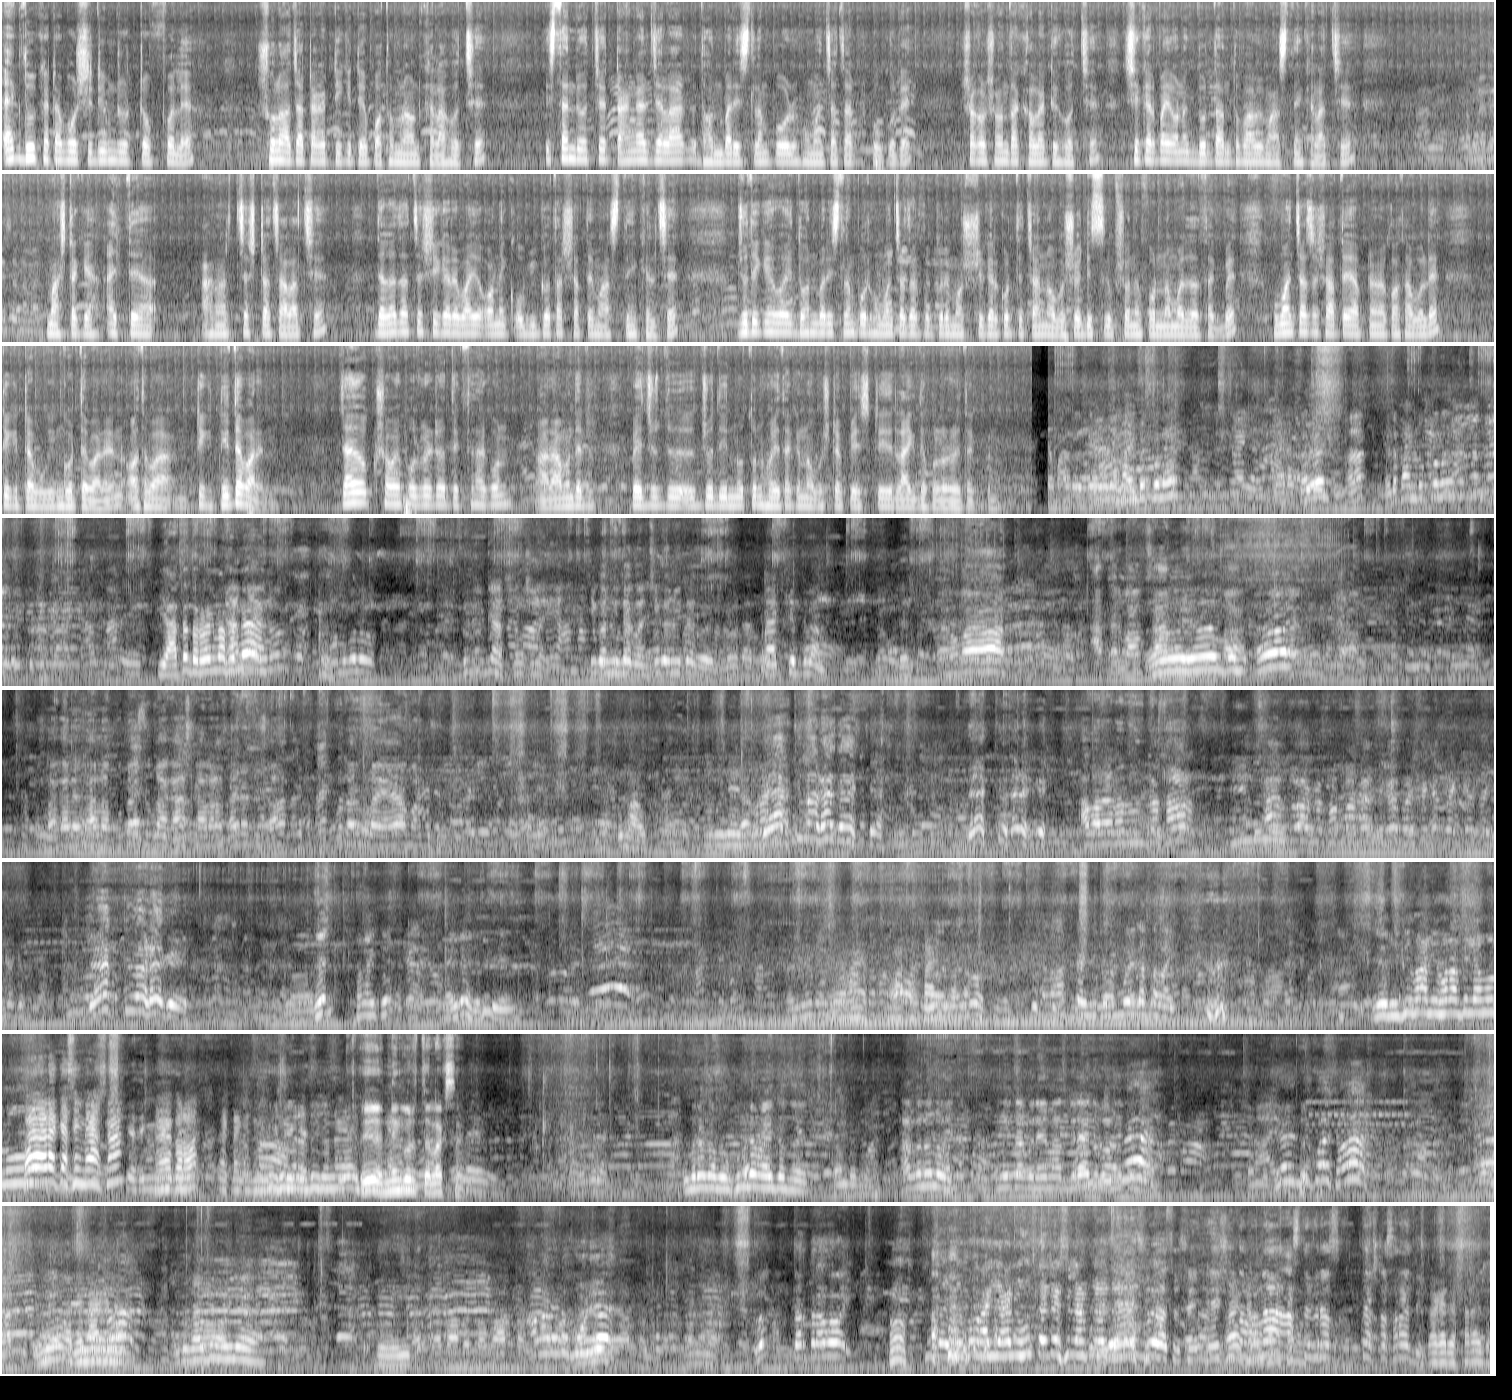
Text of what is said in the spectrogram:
এক দুই কাটা বর্ষি ডিম রুট টপ ফলে ষোলো হাজার টাকার টিকিটে প্রথম রাউন্ড খেলা হচ্ছে। স্থানটি হচ্ছে টাঙ্গাইল জেলার ধনবাড়ি ইসলামপুর হুমান চাচার পুকুরে সকাল সন্ধ্যা খেলাটি হচ্ছে। শিকার ভাই অনেক দুর্দান্তভাবে মাছ নিয়ে খেলাচ্ছে। মাছটাকে আইতে আনার চেষ্টা চালাচ্ছে। দেখা যাচ্ছে শিকারে ভাই অনেক অভিজ্ঞতার সাথে মাছ নিয়ে খেলছে। যদি কেউ ওই ধনবার ইসলামপুর হুমান চাচার পুকুরে মৎস্য শিকার করতে চান, অবশ্যই ডিসক্রিপশনে ফোন নাম্বার দেওয়া থাকবে। হুমান চাচার সাথে আপনারা কথা বলে টিকিটটা বুকিং করতে পারেন অথবা টিকিট নিতে পারেন। যাই হোক সবাই ফুল ভিডিও দেখতে থাকুন। আর আমাদের পেজ যদি নতুন হয়ে থাকেন অবশ্যই পেজটি লাইক দিয়ে ফলো হয়ে থাকবেন। কি হাতে ধরবেন না চিকন হইতে গেল চিকন হইতে গেল আটকে দিলাম সকালে ভালো কোথায় সুদা ঘাস খাবার খাইরা দিছ কোথায় বলাই আমার আবার তিন সাল তো আগে মাসের নিঙ্গুরতে লাগছে। কুমিরে যাব কুমিরে বাড়িতেছে আগুন নই উনি থাকবেন এই মাছ বিরাই দিব আপনি কিনবেন হ্যাঁ। আমি হুঁতে গেছিলাম এই সুতা না আস্তে বিরাজ চেষ্টা ছাড়াই দিন। সারাই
